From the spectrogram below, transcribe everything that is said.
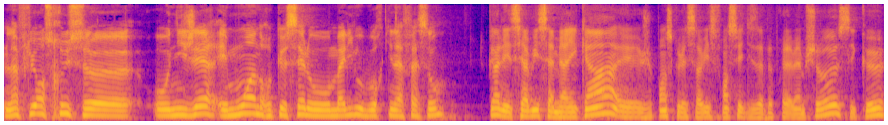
L'influence russe euh, au Niger est moindre que celle au Mali ou au Burkina Faso? Tout cas, les services américains, et je pense que les services français disent à peu près la même chose, c'est qu'il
